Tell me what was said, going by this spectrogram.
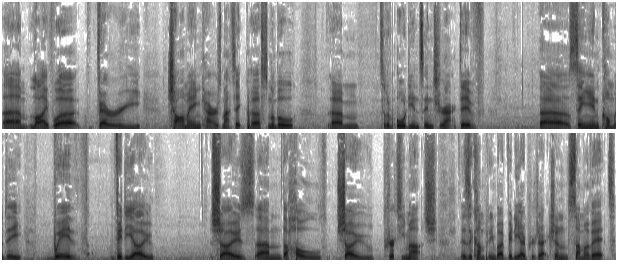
um, live work, very charming, charismatic, personable, um, sort of audience interactive uh, singing and comedy with video shows. Um, the whole show pretty much is accompanied by video projection, some of it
